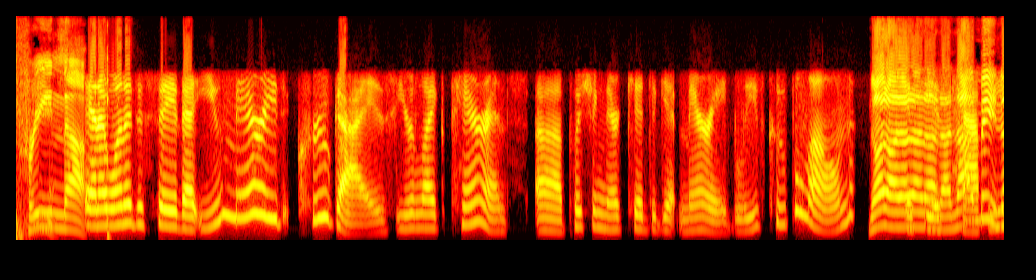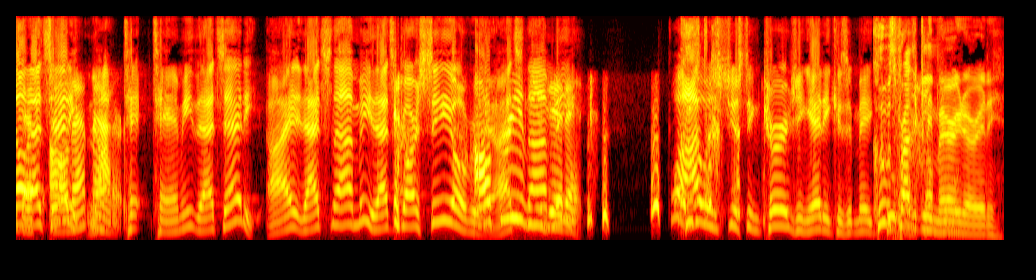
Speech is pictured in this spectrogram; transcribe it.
prenup. And I wanted to say that you married crew guys. You're like parents uh, pushing their kid to get married. Leave Coop alone. No, no, no, no, no, no, not happy, me. No, that's, all Eddie. that No, matters. Tammy, that's Eddie. I. That's not me. That's Garcia over All there. three that's of you not did me. Well, I was just encouraging Eddie because it made Coop's Coop practically uncomfortable. married already.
